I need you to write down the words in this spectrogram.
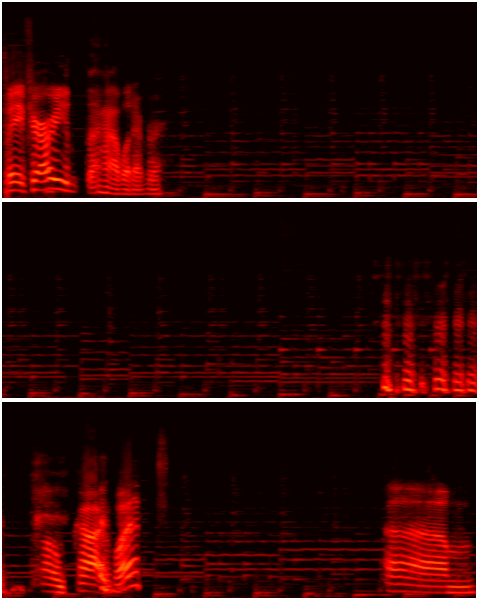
But if you're already. Ah, whatever. Oh god, what? Um.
